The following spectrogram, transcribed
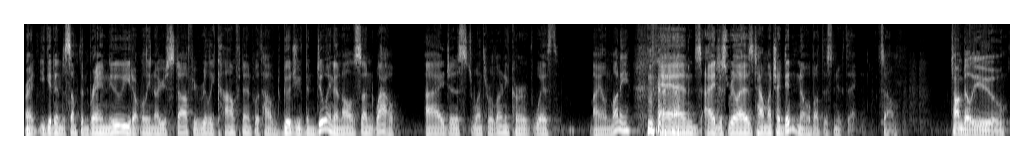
right? You get into something brand new, you don't really know your stuff, you're really confident with how good you've been doing, and all of a sudden, wow, I just went through a learning curve with my own money, and I just realized how much I didn't know about this new thing. So, Tom Bilyeu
